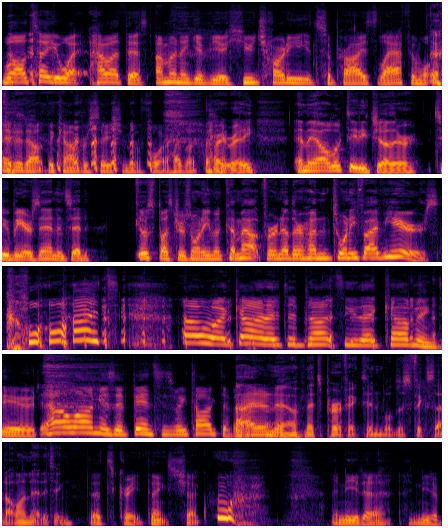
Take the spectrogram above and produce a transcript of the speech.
Well, I'll tell you what. How about this? I'm going to give you a huge, hearty, and surprised laugh, and we'll edit out the conversation before. How about that? All right, ready? And they all looked at each other, two beers in, and said, Ghostbusters won't even come out for another 125 years. What? Oh my god! I did not see that coming, dude. How long has it been since we talked about? It? I don't that? know. That's perfect. And we'll just fix that all in editing. That's great. Thanks, Chuck. Whew. I need a I need a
